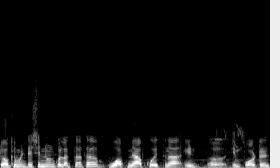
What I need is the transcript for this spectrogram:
डॉक्यूमेंटेशन ही उनको लगता था वो अपने आप को इतना इम्पोर्टेंट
